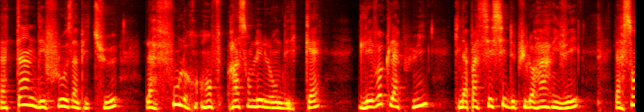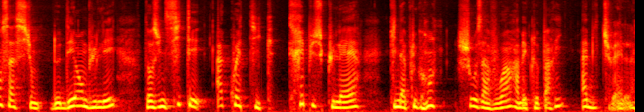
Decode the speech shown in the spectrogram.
la teinte des flots impétueux, la foule rassemblée le long des quais. Il évoque la pluie qui n'a pas cessé depuis leur arrivée, la sensation de déambuler dans une cité aquatique crépusculaire qui n'a plus grand chose à voir avec le Paris habituel.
